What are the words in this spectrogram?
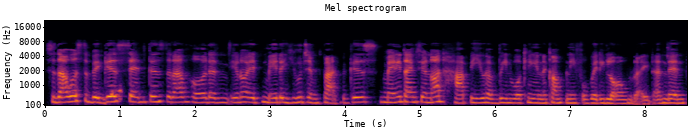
So that was the biggest sentence that I've heard, and you know, it made a huge impact because many times you're not happy. You have been working in a company for very long, right? And then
